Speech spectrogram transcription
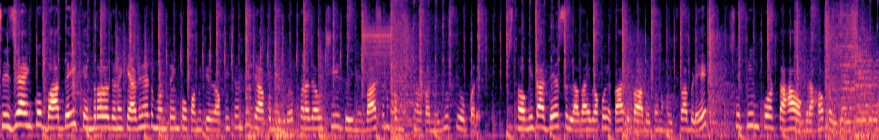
सीजेआई को बाद केन्द्र जड़े कैबिनेट मंत्री को कमिटी रखिंट जहाँ नहीं विरोध कर दुई निर्वाचन कमिशनर का निजुक्ति स्थगितादेश लगवाक एकाधिक आवेदन होता बेले सुप्रीमकोर्ट ता अग्राह कर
